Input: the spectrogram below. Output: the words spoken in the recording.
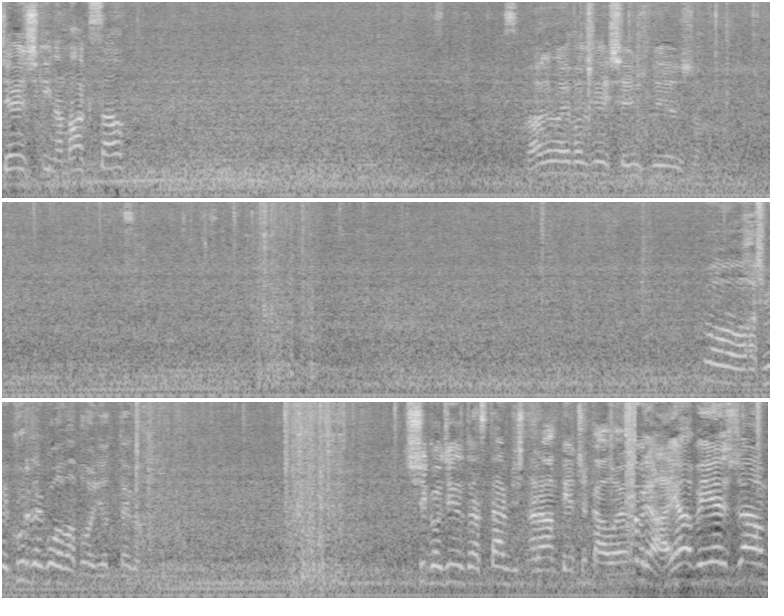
Ciężki na maksa. Ale najważniejsze już wyjeżdżam. O, aż mnie kurde głowa boli od tego. Trzy godziny teraz stałem gdzieś na rampie, czekałem. Dobra, ja wyjeżdżam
